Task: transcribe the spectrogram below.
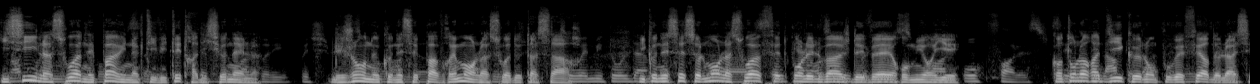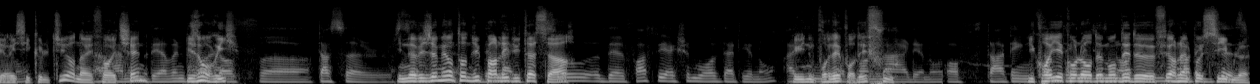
Ici, la soie n'est pas une activité traditionnelle. Les gens ne connaissaient pas vraiment la soie de Tassar. Ils connaissaient seulement la soie faite pour l'élevage des vers au mûrier. Quand on leur a dit que l'on pouvait faire de la sériciculture dans les forêts de chêne, ils ont ri. Ils n'avaient jamais entendu parler du Tassar. Et ils nous prenaient pour des fous. Ils croyaient qu'on leur demandait de faire l'impossible.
